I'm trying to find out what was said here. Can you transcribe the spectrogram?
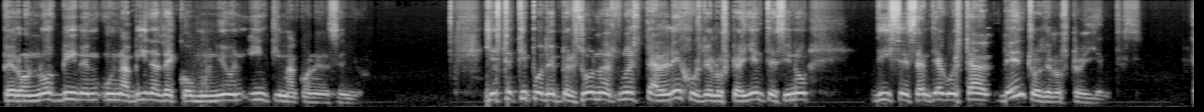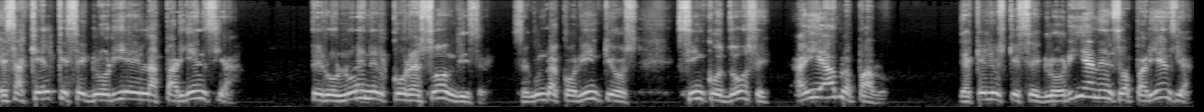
pero no viven una vida de comunión íntima con el Señor. Y este tipo de personas no está lejos de los creyentes, sino, dice Santiago, está dentro de los creyentes. Es aquel que se gloría en la apariencia, pero no en el corazón, dice. Segunda Corintios 5:12. Ahí habla Pablo de aquellos que se glorían en su apariencia,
